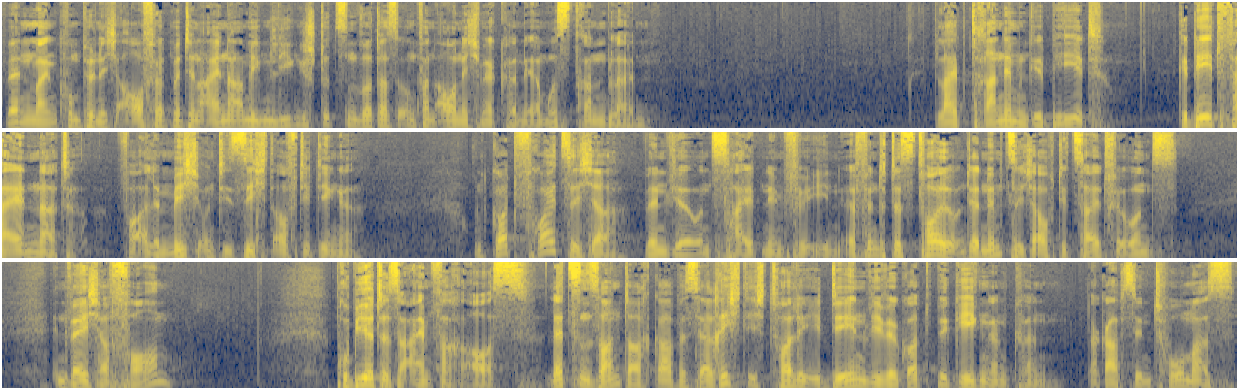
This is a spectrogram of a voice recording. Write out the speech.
Wenn mein Kumpel nicht aufhört mit den einarmigen Liegestützen, wird das irgendwann auch nicht mehr können. Er muss dranbleiben. Bleib dran im Gebet. Gebet verändert vor allem mich und die Sicht auf die Dinge. Und Gott freut sich ja, wenn wir uns Zeit nehmen für ihn. Er findet es toll und er nimmt sich auch die Zeit für uns. In welcher Form? Probiert es einfach aus. Letzten Sonntag gab es ja richtig tolle Ideen, wie wir Gott begegnen können. Da gab es den Thomas,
